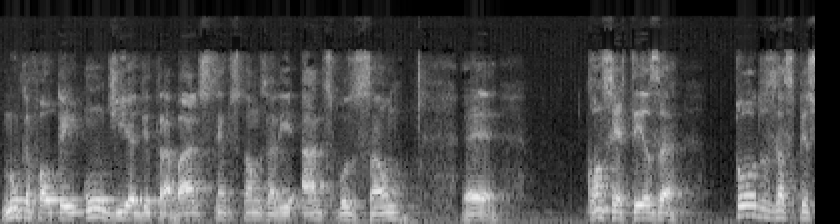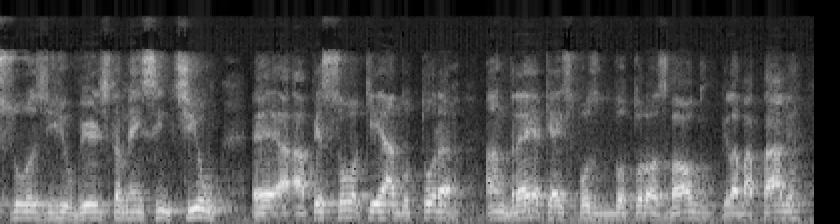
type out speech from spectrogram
Nunca faltei um dia de trabalho, sempre estamos ali à disposição. É, com certeza, todas as pessoas de Rio Verde também sentiu é, a, pessoa que é a doutora Andréia, que é a esposa do doutor Oswaldo, pela batalha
